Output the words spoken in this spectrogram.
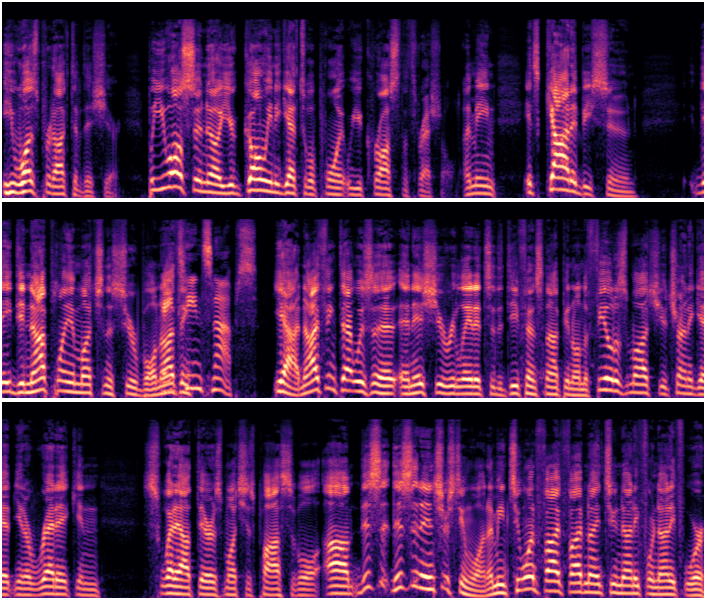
he was productive this year. But you also know you're going to get to a point where you cross the threshold. I mean, it's got to be soon. They did not play him much in the Super Bowl. Now, 18 think, snaps. Yeah, no, I think that was a, an issue related to the defense not being on the field as much. You're trying to get you know Reddick and Sweat out there as much as possible. Um, this this is an interesting one. I mean, 215-592-9494.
